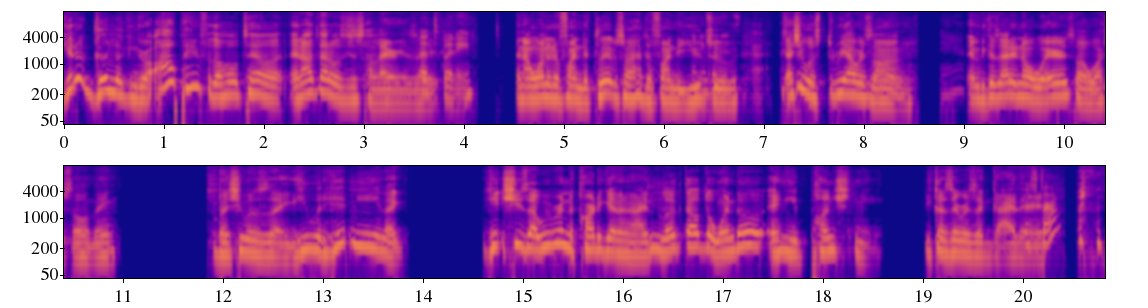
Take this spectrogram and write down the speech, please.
get a good looking girl. I'll pay for the hotel." And I thought it was just hilarious. That's funny. And I wanted to find the clip, so I had to find the YouTube. that. That shit was three hours long. Damn. And because I didn't know where, so I watched the whole thing. But she was like, he would hit me like he, she's like, we were in the car together and I looked out the window and he punched me because there was a guy there. Brown?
